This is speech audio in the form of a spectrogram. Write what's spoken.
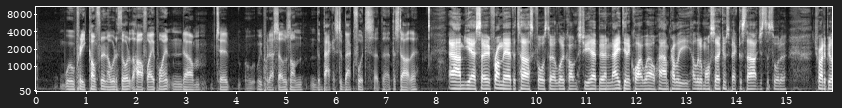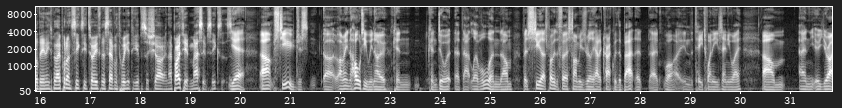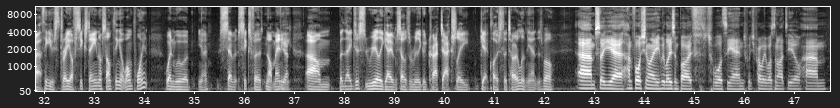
we were pretty confident. I would have thought at the halfway point, and um, to we put ourselves on the backest of back foots at the at the start there. Um, yeah, so from there, the task force to Luke Holt and Stu Hepburn, and they did it quite well. Um, probably a little more circumspect to start, just to sort of try to build the innings. But they put on 62 for the seventh wicket to give us a show, and they both hit massive sixes. Yeah, um, Stu just, uh, I mean, Holty we know can can do it at that level, and um, but Stu that's probably the first time he's really had a crack with the bat at, at well in the T20s anyway. Um, and you- you're right, I think he was three off 16 or something at one point when we were you know seven six for not many. Yeah. Um, but they just really gave themselves a really good crack to actually get close to the total in the end as well. Um, so yeah, unfortunately, we lose them both towards the end, which probably wasn't ideal. Um,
